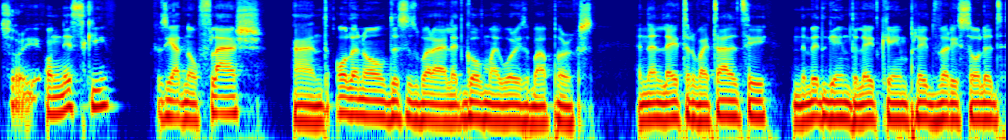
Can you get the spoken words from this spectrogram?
sorry, on Nisqy because he had no flash and all in all, this is where I let go of my worries about Perkz. And then later, Vitality in the mid game, the late game, played very solid.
